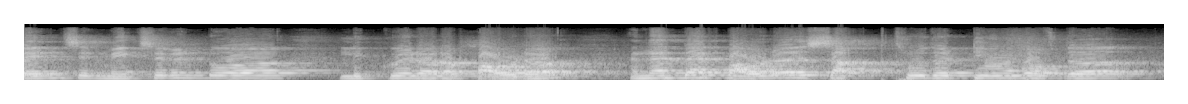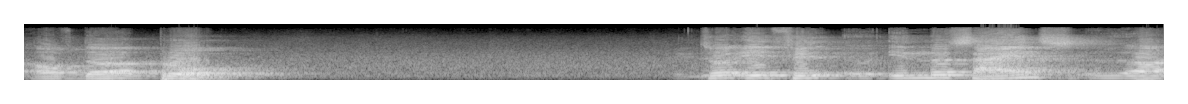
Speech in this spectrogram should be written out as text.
lens. It makes it into a liquid or a powder, and then that powder is sucked through the tube of the of the probe. So if in the science uh,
